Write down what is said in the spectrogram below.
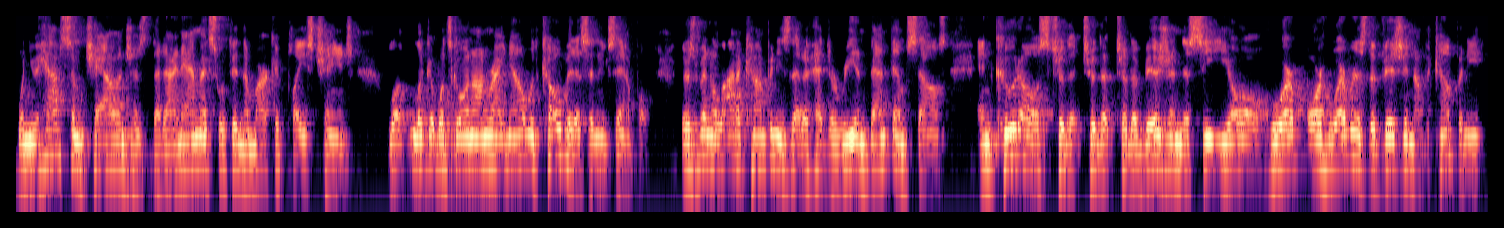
when you have some challenges the dynamics within the marketplace change Look, look at what's going on right now with COVID as an example. There's been a lot of companies that have had to reinvent themselves, and kudos to the to the to the vision, the CEO, whoever or whoever is the vision of the company,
